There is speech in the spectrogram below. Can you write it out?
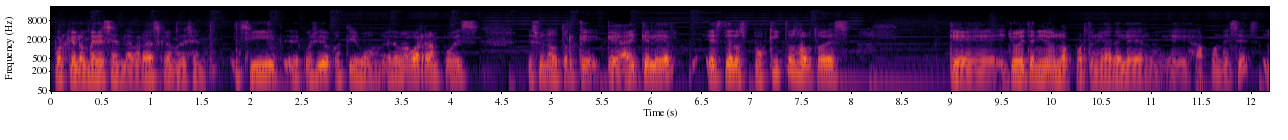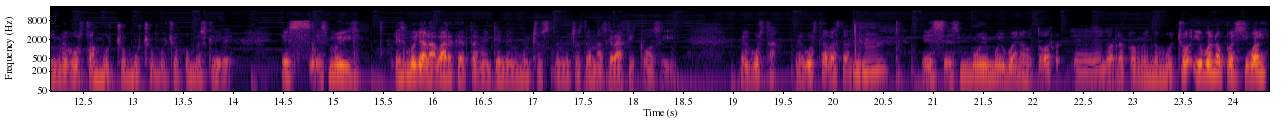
porque lo merecen, la verdad es que lo merecen. Sí, eh, coincido contigo, el Agua Rampo es, es un autor que, hay que leer, es de los poquitos autores que yo he tenido la oportunidad de leer eh, japoneses y me gusta mucho, mucho, mucho cómo escribe. Es, es, muy, es muy a la Barker, también tiene muchos, muchos temas gráficos y, me gusta, me gusta bastante. es, muy, muy buen autor, eh, lo recomiendo mucho. Y bueno, pues igual,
